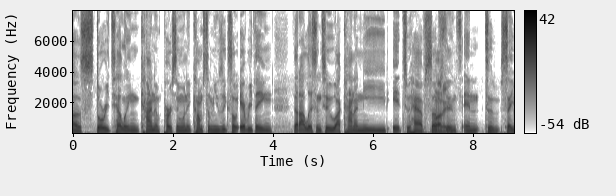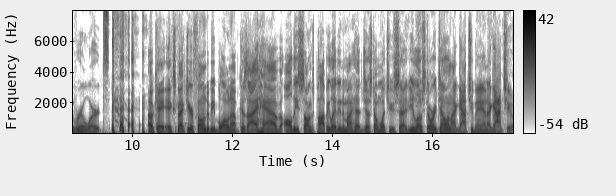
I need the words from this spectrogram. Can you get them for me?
a storytelling kind of person when it comes to music. So everything that I listen to, I kind of need it to have substance and to say real words. okay, expect your phone to be blown up because I have all these songs populating in my head just on what you said. You love storytelling? I got you, man. I got you.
